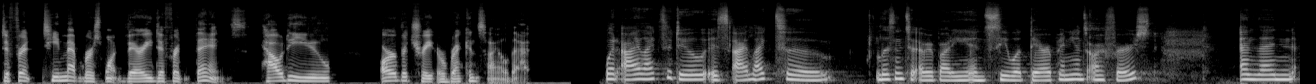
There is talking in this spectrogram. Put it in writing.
different team members want very different things? How do you arbitrate or reconcile that? What I like to do is I like to listen to everybody and see what their opinions are first. And then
